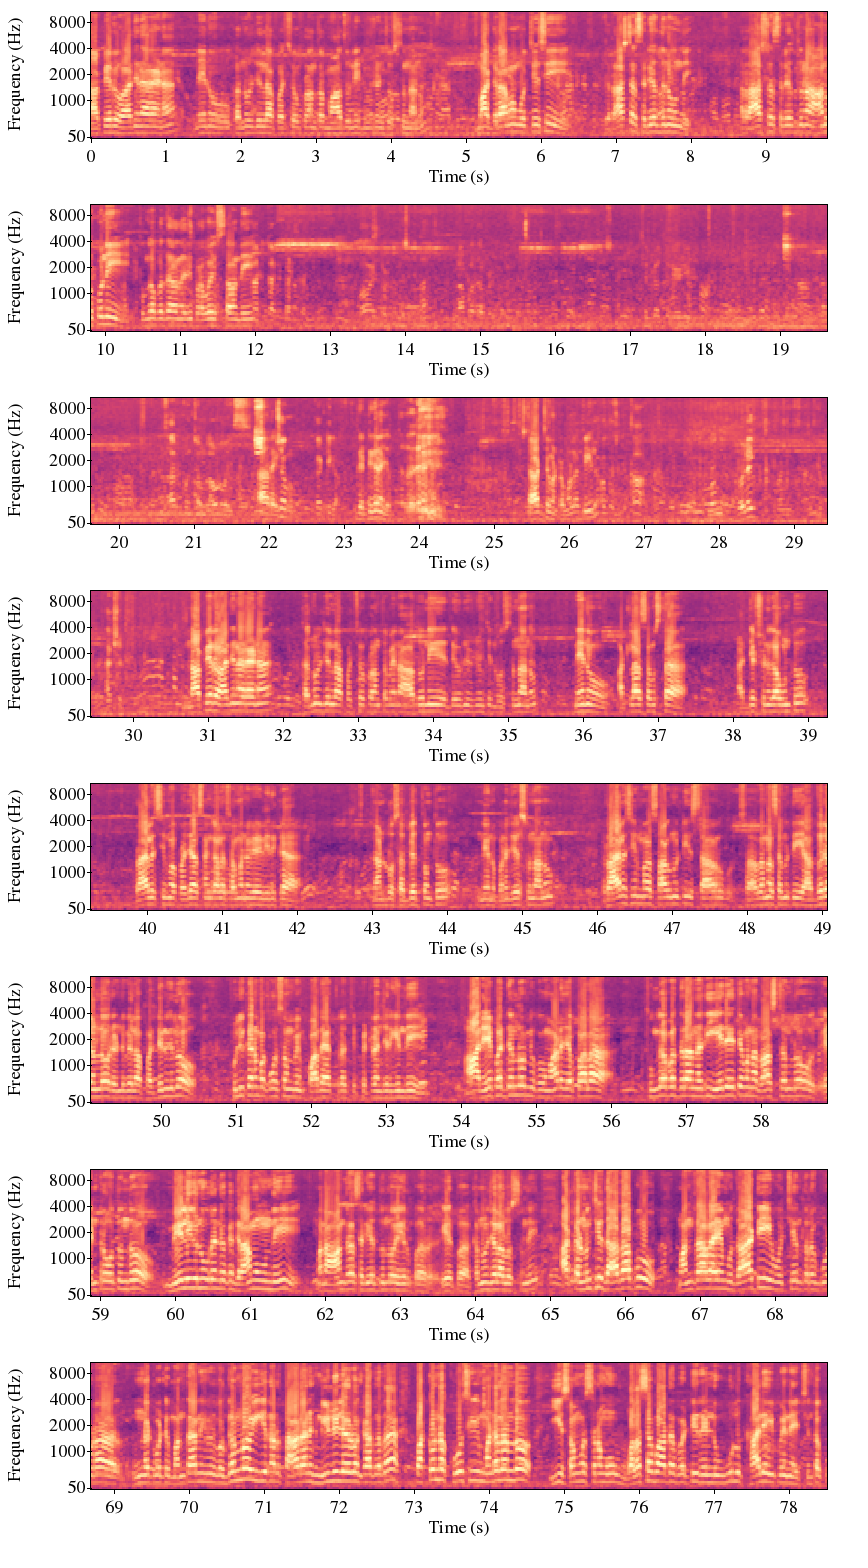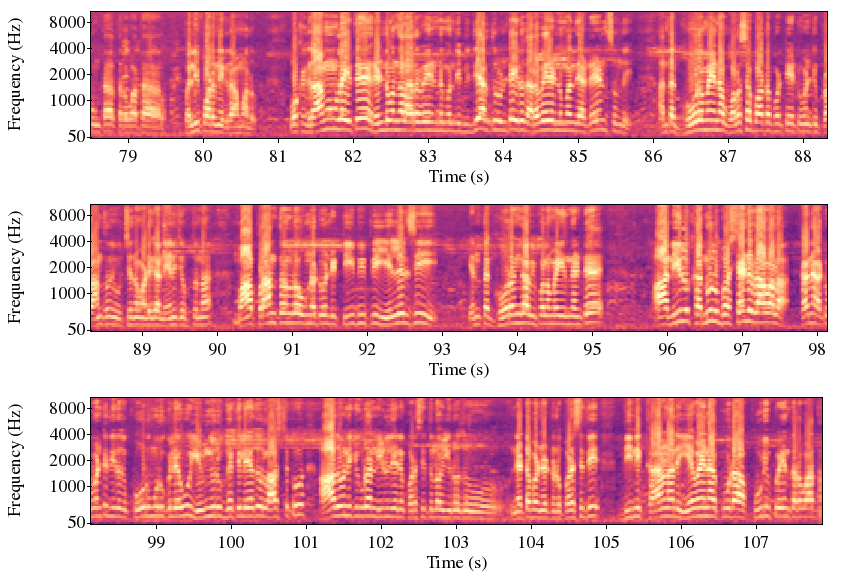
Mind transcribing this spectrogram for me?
నా పేరు ఆదినారాయణ. నేను కర్నూలు జిల్లా పశ్చిమ ప్రాంతం మాధుని డివిజన్ చూస్తున్నాను. మా గ్రామం వచ్చేసి రాష్ట్ర సరిహద్దున ఉంది. రాష్ట్ర సరిహద్దున ఆనుకుని తుంగభద్ర నది ప్రవహిస్తూ ఉంది సార్ కొంచెం లౌడ్ వాయిస్. కొంచెం గట్టిగా. గట్టిగానే చెప్తారు స్టార్ట్ చేయమంటారు మళ్ళీ? యాక్షన్. నా పేరు ఆదినారాయణ. కర్నూలు జిల్లా పశ్చిమ ప్రాంతమైన ఆధుని డివిజన్ నుంచి వస్తున్నాను. నేను అట్లా సంస్థ అధ్యక్షునిగా ఉంటూ రాయలసీమ ప్రజా సంఘాల సమన్వయ వేదిక దాంట్లో సభ్యత్వంతో నేను పనిచేస్తున్నాను. రాయలసీమ సాగునీటి సా సాధన సమితి ఆధ్వర్యంలో రెండు వేల పద్దెనిమిదిలో పులికర్మ కోసం మేము పాదయాత్ర పెట్టడం జరిగింది. ఆ నేపథ్యంలో మీకు ఒక మాట చెప్పాలా? తుంగభద్ర నది ఏదైతే మన రాష్ట్రంలో ఎంటర్ అవుతుందో మేలిగనూరు అనే ఒక గ్రామం ఉంది. మన ఆంధ్ర సరిహద్దుల్లో ఏర్ప ఏర్ప కర్నూలు జిల్లాలో వస్తుంది. అక్కడ నుంచి దాదాపు మంత్రాలయం దాటి వచ్చేంత వరకు కూడా ఉన్నటువంటి మంత్రాలయ వర్గంలో ఈనాడు తాగడానికి నీళ్ళు లేవడం కాదు కదా. పక్కన కోసి మండలంలో ఈ సంవత్సరము వలస బాట బట్టి రెండు ఊళ్ళు ఖాళీ అయిపోయినాయి. చింతకుంట తర్వాత పల్లిపాడనే గ్రామాలు. ఒక గ్రామంలో అయితే రెండు వందల అరవై రెండు మంది విద్యార్థులు ఉంటే ఈరోజు అరవై రెండు మంది అటెండెన్స్ ఉంది. అంత ఘోరమైన వలస బాట పట్టేటువంటి ప్రాంతం వచ్చిన వాడిగా నేను చెప్తున్నా. మా ప్రాంతంలో ఉన్నటువంటి టీబీపీ ఎల్ఎల్సి ఎంత ఘోరంగా విఫలమైందంటే ఆ నీళ్ళు కర్నూలు బస్ స్టాండ్ రావాలా? కానీ అటువంటిది ఈరోజు కోడుమురుకు లేవు ఎమునురు గతి లేదు. లాస్ట్కు ఆదోనికి కూడా నీళ్ళు లేని పరిస్థితిలో ఈరోజు నెట్టబడినటువంటి పరిస్థితి. దీనికి కారణాలు ఏమైనా కూడా పూడిపోయిన తర్వాత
